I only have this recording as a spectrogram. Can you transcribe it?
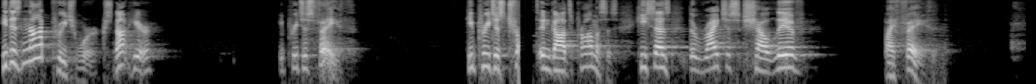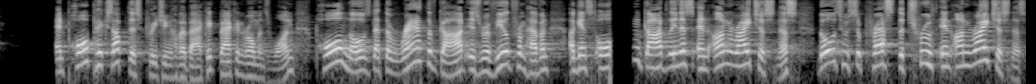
He does not preach works. Not here. He preaches faith. He preaches trust in God's promises. He says, the righteous shall live by faith. And Paul picks up this preaching of Habakkuk back in Romans 1. Paul knows that the wrath of God is revealed from heaven against all ungodliness and unrighteousness, those who suppress the truth in unrighteousness.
